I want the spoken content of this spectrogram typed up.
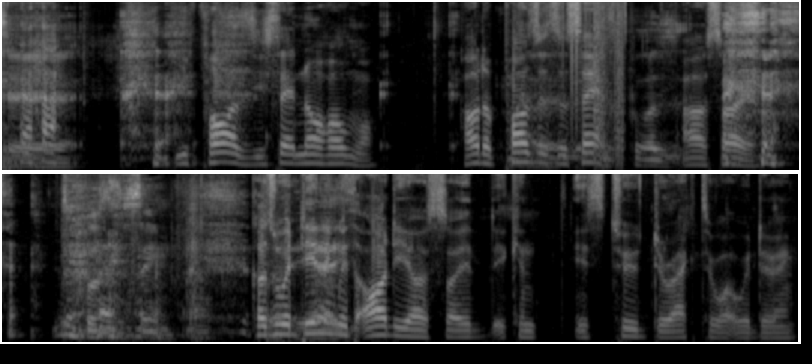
to. you pause. You say no homo. How the pause is the same. Pause. Oh, sorry. pause is the same. Because we're dealing yeah, with audio, so it, it can it's too direct to what we're doing.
